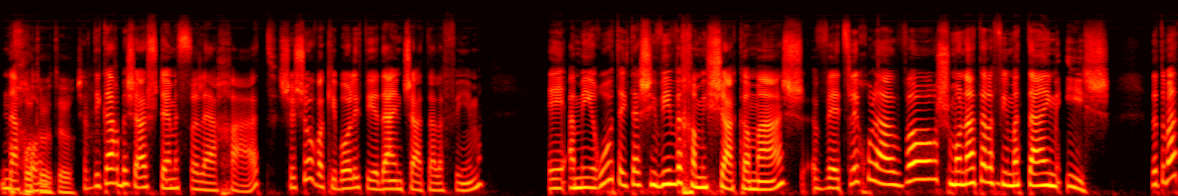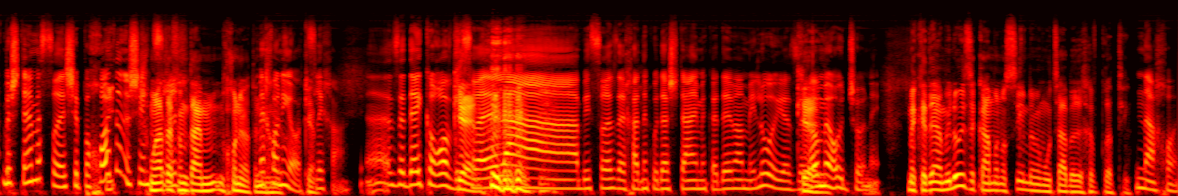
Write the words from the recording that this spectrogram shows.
נכון. פחות או יותר. עכשיו, תיקח בשעה 12 ל-1, ששוב, הקיבולת היא עדיין 9,000, אה, המהירות הייתה 75 קמ"ש, והצליחו לעבור 8,200 איש. זאת אומרת, ב-12, שפחות אנשים צריכים... 8,200 מכוניות. מכוניות, כן. סליחה. אה, זה די קרוב, כן. בישראל. בישראל זה 1.2 מקדם המילוי, אז כן. זה לא מאוד שונה. מקדם המילוי זה כמה נוסעים בממוצע ברכב פרטי. נכון.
